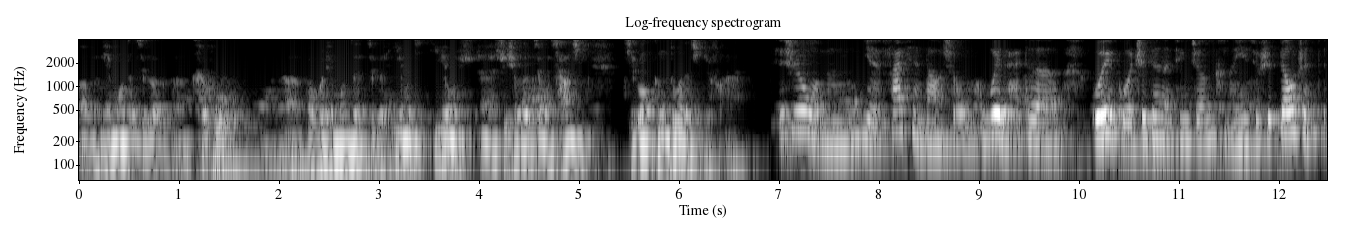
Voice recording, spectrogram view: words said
呃，联盟的这个呃客户，呃，包括联盟的这个应用应用呃需求的这种场景，提供更多的解决方案。其实我们也发现到，是我们未来的国与国之间的竞争，可能也就是标准的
